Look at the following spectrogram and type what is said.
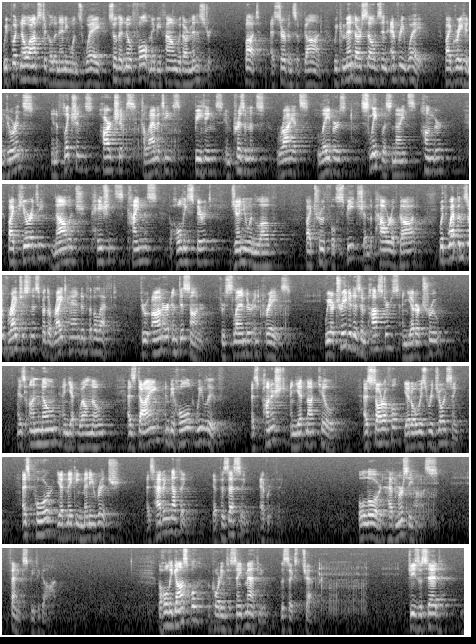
We put no obstacle in anyone's way, so that no fault may be found with our ministry. But, as servants of God, we commend ourselves in every way, by great endurance, in afflictions, hardships, calamities beatings, imprisonments, riots, labors, sleepless nights, hunger, by purity, knowledge, patience, kindness, the Holy Spirit, genuine love, by truthful speech and the power of God, with weapons of righteousness for the right hand and for the left, through honor and dishonor, through slander and praise. We are treated as impostors and yet are true, as unknown and yet well known, as dying and behold, we live as punished and yet not killed, as sorrowful yet always rejoicing, as poor yet making many rich, as having nothing yet possessing everything. O Lord, have mercy on us. Thanks be to God. The Holy Gospel according to St. Matthew, the sixth chapter. Jesus said,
